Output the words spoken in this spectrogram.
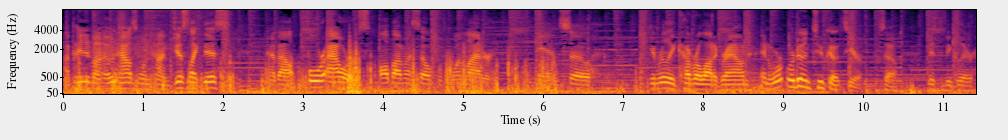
I painted my own house one time just like this in about four hours all by myself with one ladder. And so you can really cover a lot of ground. And we're, we're doing two coats here, so just to be clear.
